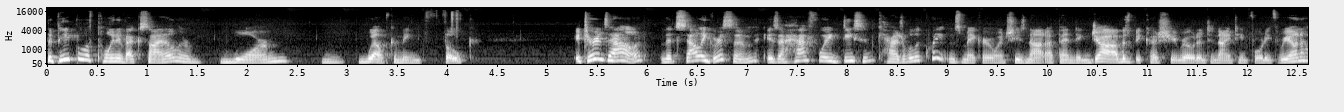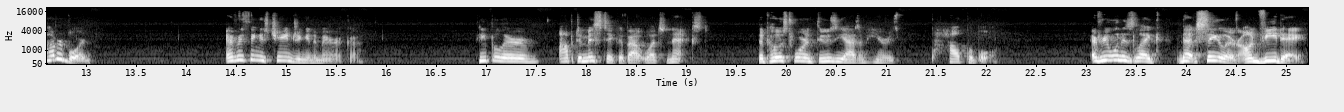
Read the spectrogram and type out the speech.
The people of Point of Exile are warm, welcoming folk. It turns out that Sally Grissom is a halfway decent casual acquaintance maker when she's not upending jobs because she rode into 1943 on a hoverboard. Everything is changing in America. People are optimistic about what's next. The post war enthusiasm here is palpable. Everyone is like that sailor on V Day,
